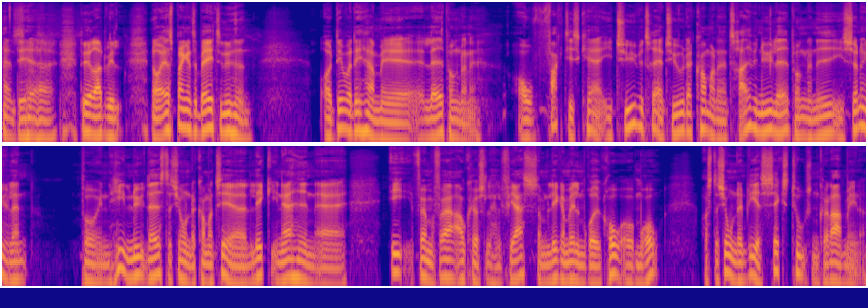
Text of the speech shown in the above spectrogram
ja, det er, det er ret vildt. Nå, jeg springer tilbage til nyheden. Og det var det her med ladepunkterne. Og faktisk her i 2023, der kommer der 30 nye ladepunkter nede i Sønderjylland på en helt ny ladestation, der kommer til at ligge i nærheden af E45 afkørsel 70, som ligger mellem Røde Kro og Åben Rå. Og stationen den bliver 6.000 kvadratmeter.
